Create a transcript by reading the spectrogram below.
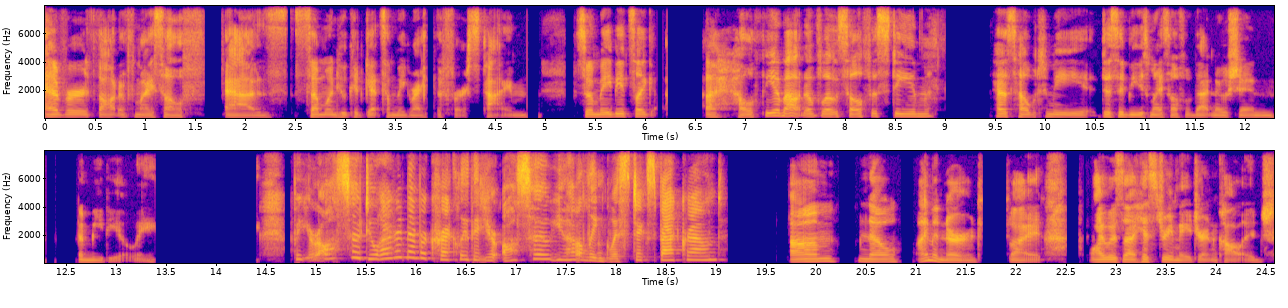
ever thought of myself as someone who could get something right the first time. So maybe it's like a healthy amount of low self esteem has helped me disabuse myself of that notion immediately. But you're also, do I remember correctly that you're also, you have a linguistics background? Um, no, I'm a nerd, but I was a history major in college.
